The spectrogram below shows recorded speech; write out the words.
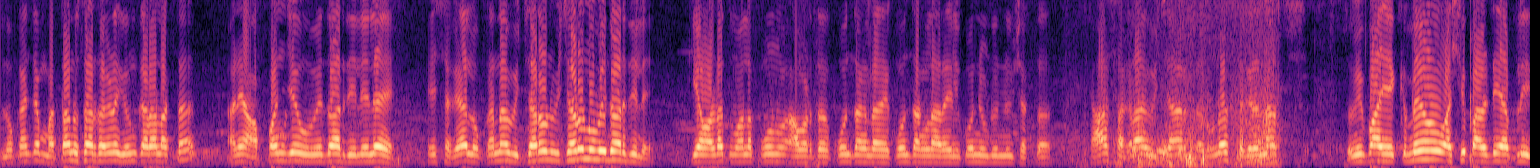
लोकांच्या मतानुसार सगळं घेऊन करावं लागतं. आणि आपण जे उमेदवार दिलेले आहे हे सगळ्या लोकांना विचारून विचारून उमेदवार दिले. की या तुम्हाला कोण आवडतं? कोण चांगला आहे? कोण चांगला राहील? कोण निवडून येऊ शकतं? हा सगळा विचार करूनच सगळ्यांना तुम्ही पहा एकमेव अशी पार्टी आहे आपली.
